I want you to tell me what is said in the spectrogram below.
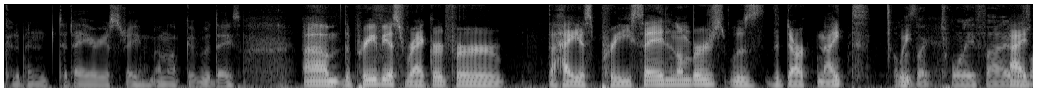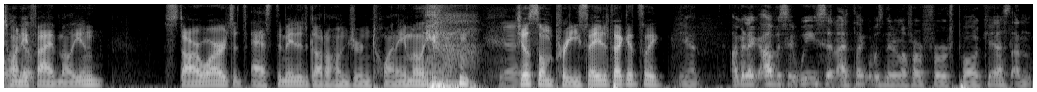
could have been today or yesterday. I'm not good with days. Um, the previous record for the highest pre-sale numbers was The Dark Knight. It We- was like twenty five. I 25 million. Star Wars, it's estimated got 120 million Yeah. just on pre-sale tickets. Like, Yeah. I mean, like, obviously, we said, I think it was near enough our first podcast, and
